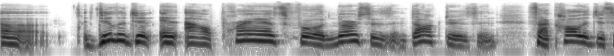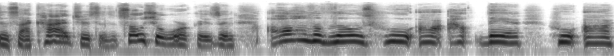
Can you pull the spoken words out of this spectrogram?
uh diligent in our prayers for nurses and doctors and psychologists and psychiatrists and social workers and all of those who are out there who are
